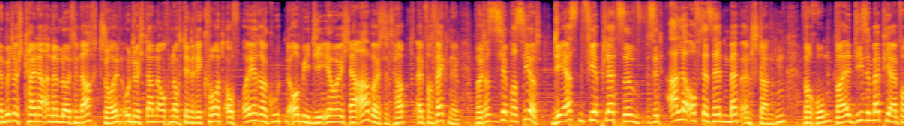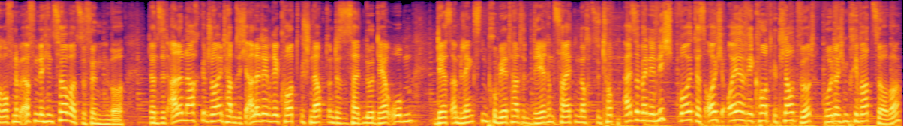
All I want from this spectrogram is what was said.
damit euch keine anderen Leute nachjoinen und euch dann auch noch den Rekord auf eurer guten Obby, die ihr euch erarbeitet habt, einfach wegnehmen. Weil das ist hier passiert. Die ersten vier Plätze sind alle auf derselben Map entstanden. Warum? Weil diese Map hier einfach auf einem öffentlichen Server zu finden war. Dann sind alle nachgejoint, haben sich alle den Rekord geschnappt und es ist halt nur der oben, der es am längsten probiert hatte, deren Zeiten noch zu toppen. Also wenn ihr nicht wollt, dass euch euer Rekord geklaut wird, holt euch einen Privatserver.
